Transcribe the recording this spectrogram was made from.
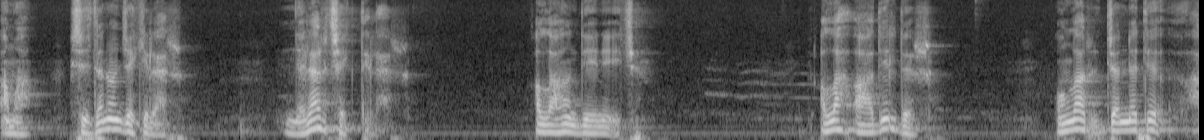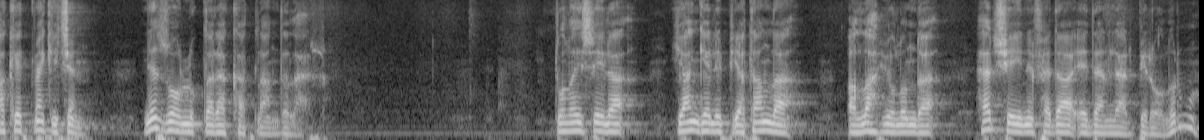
Ama sizden öncekiler neler çektiler? Allah'ın dini için. Allah adildir. Onlar cenneti hak etmek için ne zorluklara katlandılar. Dolayısıyla yan gelip yatanla Allah yolunda her şeyini feda edenler bir olur mu?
